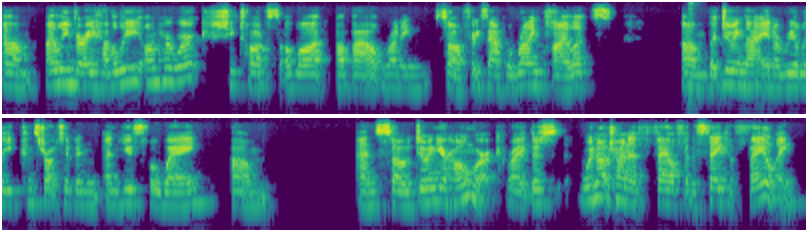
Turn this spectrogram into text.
um, I lean very heavily on her work. She talks a lot about running, so for example, running pilots, um, but doing that in a really constructive and, and useful way. Um, and so doing your homework, right? There's we're not trying to fail for the sake of failing.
